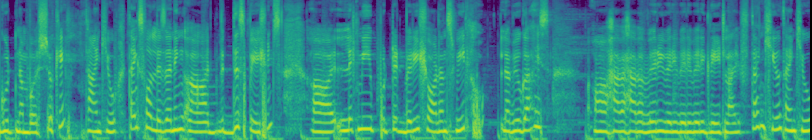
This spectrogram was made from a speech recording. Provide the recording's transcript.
good numbers okay? Thank you. Thanks for listening uh, with this patience. Uh, let me put it very short and sweet. Love you guys. Uh, have, have a very very very very great life. Thank you. Thank you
